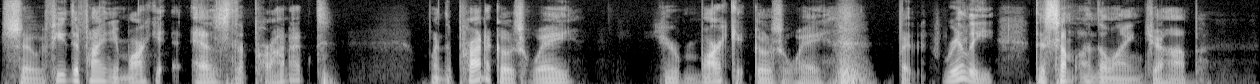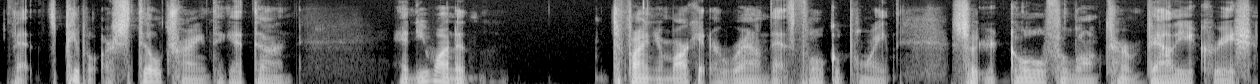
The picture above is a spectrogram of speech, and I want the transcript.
So if you define your market as the product, when the product goes away, your market goes away. But really, there's some underlying job that people are still trying to get done. And you want to define your market around that focal point. So your goal for long-term value creation.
